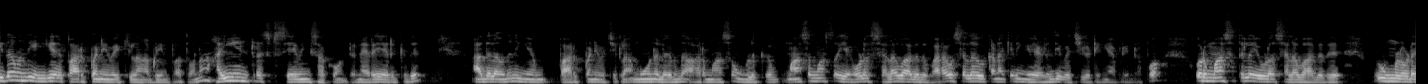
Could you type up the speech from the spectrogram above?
இதை வந்து எங்கே பார்க் பண்ணி வைக்கலாம் அப்படின்னு பார்த்தோம்னா ஹை இன்ட்ரெஸ்ட் சேவிங்ஸ் அக்கௌண்ட் நிறைய இருக்குது. அதில் வந்து நீங்கள் பார்க் பண்ணி வச்சுக்கலாம். மூணுலேருந்து ஆறு மாதம் உங்களுக்கு மாதம் மாதம் எவ்வளோ செலவாகுது? வரவு செலவு கணக்கு நீங்கள் எழுதி வச்சுக்கிட்டீங்க அப்படின்றப்போ ஒரு மாதத்தில் எவ்வளோ செலவாகுது? உங்களோட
